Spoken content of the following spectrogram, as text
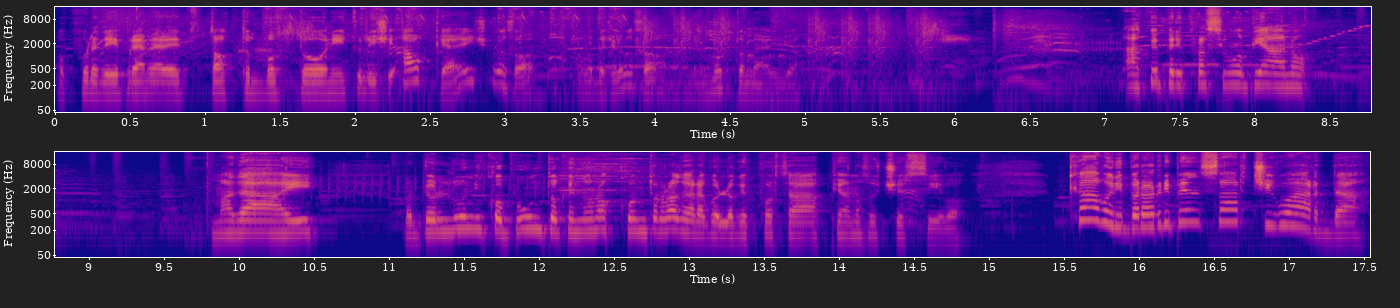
oppure devi premere tot bottoni, tu dici ah ok, ce lo so, ora ce lo so, è molto meglio. Ah, qui per il prossimo piano. Ma dai. Proprio l'unico punto che non ho controllato era quello che porta al piano successivo. Cavoli, però a ripensarci, guarda.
